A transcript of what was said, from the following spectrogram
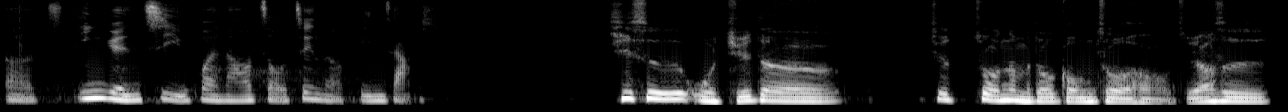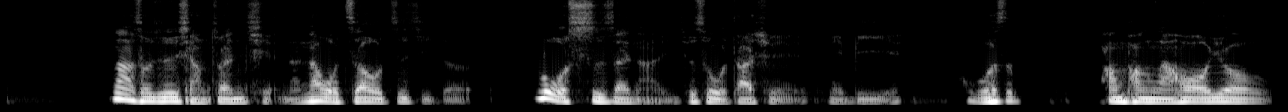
呃因缘际会，然后走进了殡葬所？其实我觉得就做那么多工作哈，主要是那时候就是想赚钱的。那我知道我自己的。弱势在哪里？就是我大学没毕业，我是胖胖，然后又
